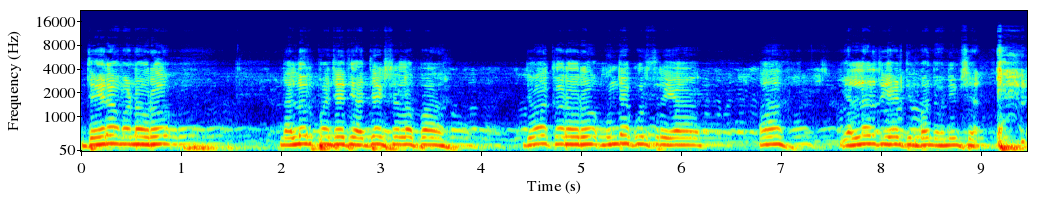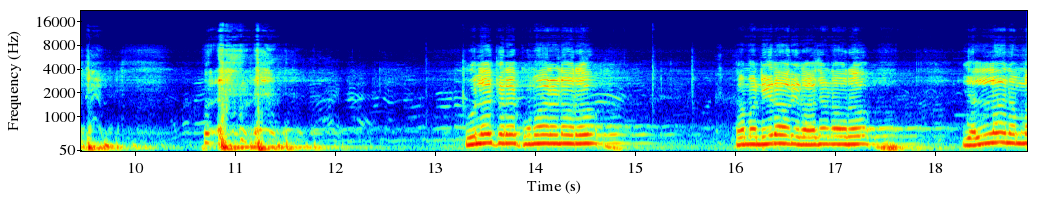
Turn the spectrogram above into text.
ಜಯರಾಮಣ್ಣವರು ನಲ್ಲೂರು ಪಂಚಾಯತಿ ಅಧ್ಯಕ್ಷರಲ್ಲಪ್ಪ ದಿವಾಕರ್ ಅವರು ಮುಂದೆ ಕೂರಿಸ್ರಯ್ಯ ಆ, ಎಲ್ಲರದು ಹೇಳ್ತೀನಿ ಬಂದು ಒಂದು ನಿಮಿಷ. ಹುಲಕೆರೆ ಕುಮಾರಣ್ಣವರು, ನಮ್ಮ ನೀರಾವರಿ ರಾಜಣ್ಣವರು, ಎಲ್ಲ ನಮ್ಮ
